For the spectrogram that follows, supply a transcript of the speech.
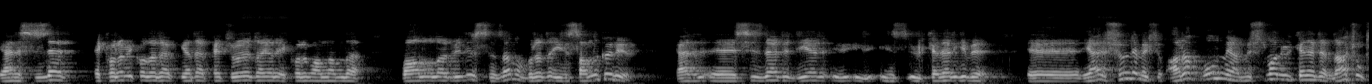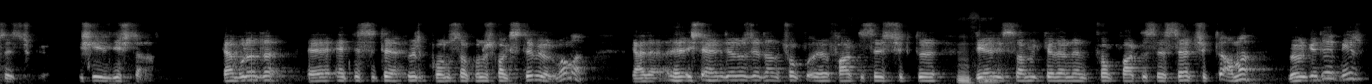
yani sizler ekonomik olarak ya da petrole dayalı ekonomi anlamda bağlı olabilirsiniz ama burada insanlık ölüyor. Yani e, sizler de diğer ül- ül- ülkeler gibi e, yani şunu demek istiyorum. Arap olmayan Müslüman ülkelerden daha çok ses çıkıyor. İşin ilginç tarafı. Yani burada e, etnisite, ırk konusunda konuşmak istemiyorum ama yani e, işte Endonezya'dan çok e, farklı ses çıktı. Diğer İslam ülkelerinden çok farklı sesler çıktı ama bölgede bir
